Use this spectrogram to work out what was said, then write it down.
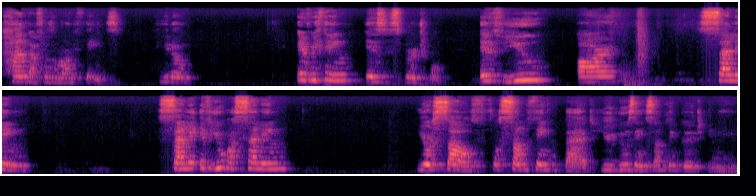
hunger for the wrong things. You know, everything is spiritual. If you are selling, selling, if you are selling yourself for something bad, you're losing something good in you,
